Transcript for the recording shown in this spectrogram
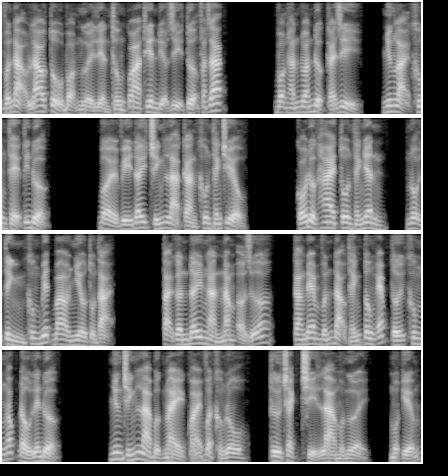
vấn đạo lao tổ bọn người liền thông qua thiên địa dị tượng phát giác. Bọn hắn đoán được cái gì, nhưng lại không thể tin được. Bởi vì đây chính là càn khôn thánh triều. Có được hai tôn thánh nhân, nội tình không biết bao nhiêu tồn tại tại gần đây ngàn năm ở giữa, càng đem vấn đạo thánh tông ép tới không ngóc đầu lên được. Nhưng chính là bực này quái vật khổng lồ, từ trạch chỉ là một người, một kiếm,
